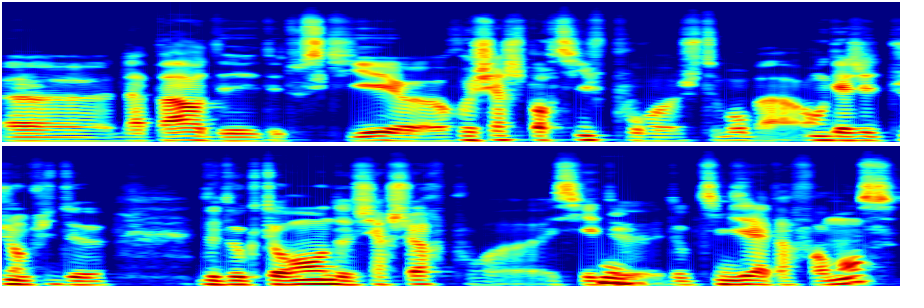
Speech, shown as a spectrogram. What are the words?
de la part de tout ce qui est recherche sportive pour justement bah, engager de plus en plus de, de doctorants, de chercheurs pour essayer d'optimiser la performance.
